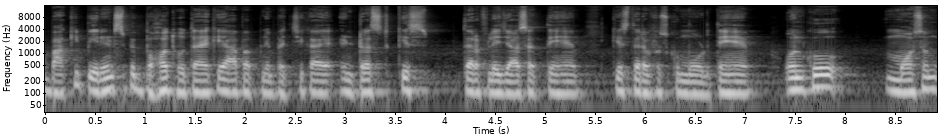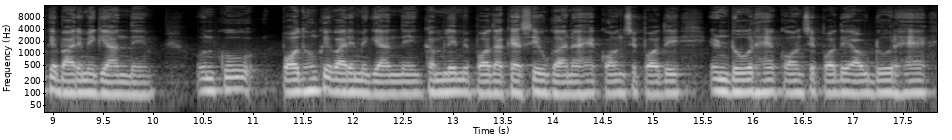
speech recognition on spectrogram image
बाकी पेरेंट्स पे बहुत होता है कि आप अपने बच्चे का इंटरेस्ट किस तरफ़ ले जा सकते हैं, किस तरफ़ उसको मोड़ते हैं। उनको मौसम के बारे में ज्ञान दें, उनको पौधों के बारे में ज्ञान दें। गमले में पौधा कैसे उगाना है? कौन से पौधे इंडोर हैं? कौन से पौधे आउटडोर हैं?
